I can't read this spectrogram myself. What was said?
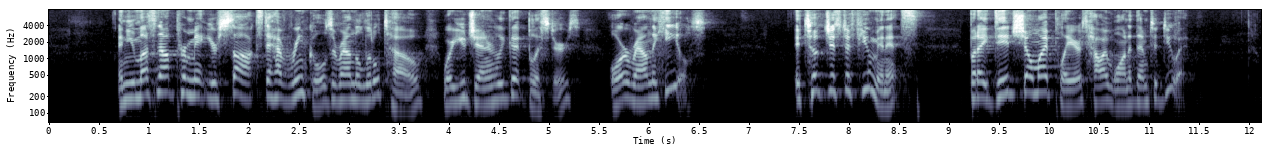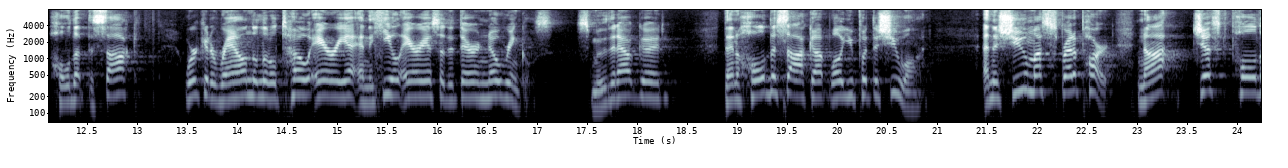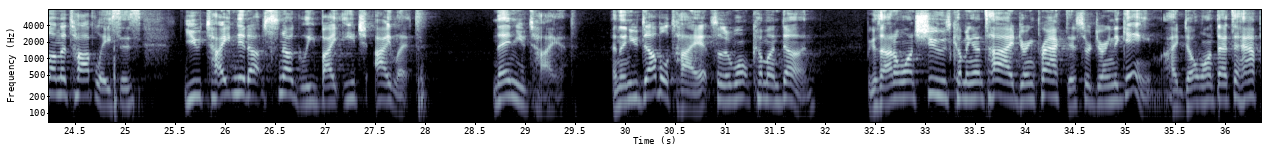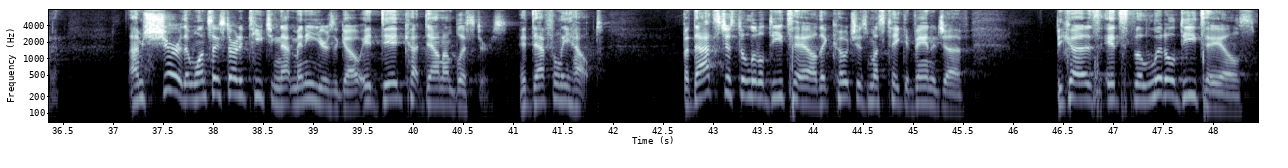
And you must not permit your socks to have wrinkles around the little toe where you generally get blisters or around the heels. It took just a few minutes, but I did show my players how I wanted them to do it. Hold up the sock, work it around the little toe area and the heel area so that there are no wrinkles. Smooth it out good. Then hold the sock up while you put the shoe on. And the shoe must spread apart, not just pulled on the top laces. You tighten it up snugly by each eyelet. Then you tie it. And then you double tie it so it won't come undone. Because I don't want shoes coming untied during practice or during the game. I don't want that to happen. I'm sure that once I started teaching that many years ago, it did cut down on blisters. It definitely helped. But that's just a little detail that coaches must take advantage of because it's the little details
